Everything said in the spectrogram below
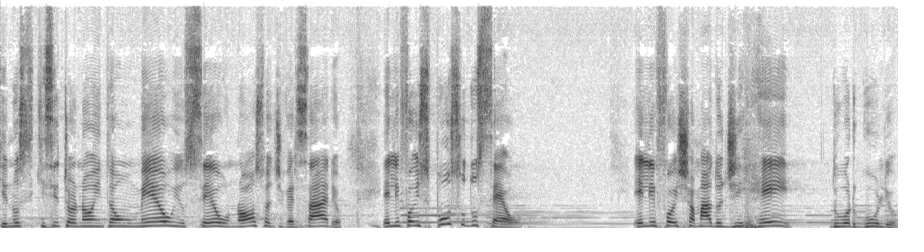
que, nos, que se tornou então o meu e o seu, o nosso adversário, ele foi expulso do céu. Ele foi chamado de rei do orgulho.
